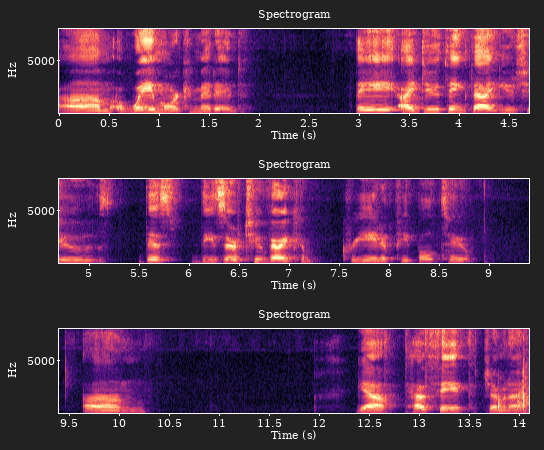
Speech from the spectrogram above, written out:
um, a way more committed. They, I do think that you two, this, these are two very com- creative people too. Um, yeah, have faith, Gemini.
